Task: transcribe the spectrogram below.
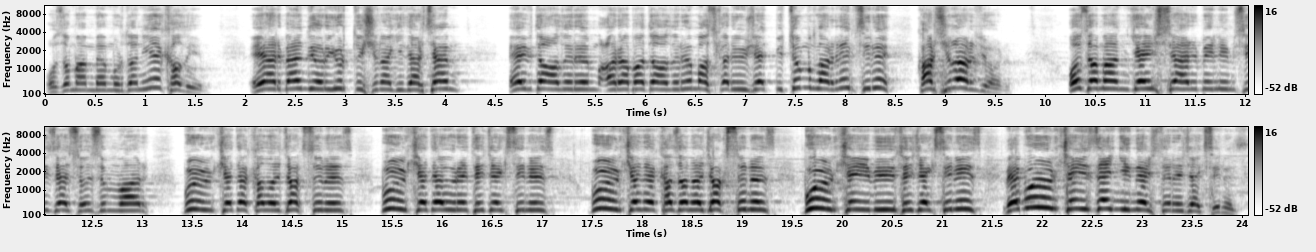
O zaman ben burada niye kalayım? Eğer ben diyor yurt dışına gidersem evde alırım, arabada alırım, asgari ücret bütün bunların hepsini karşılar diyor. O zaman gençler benim size sözüm var. Bu ülkede kalacaksınız. Bu ülkede üreteceksiniz. Bu ülkede kazanacaksınız. Bu ülkeyi büyüteceksiniz ve bu ülkeyi zenginleştireceksiniz.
